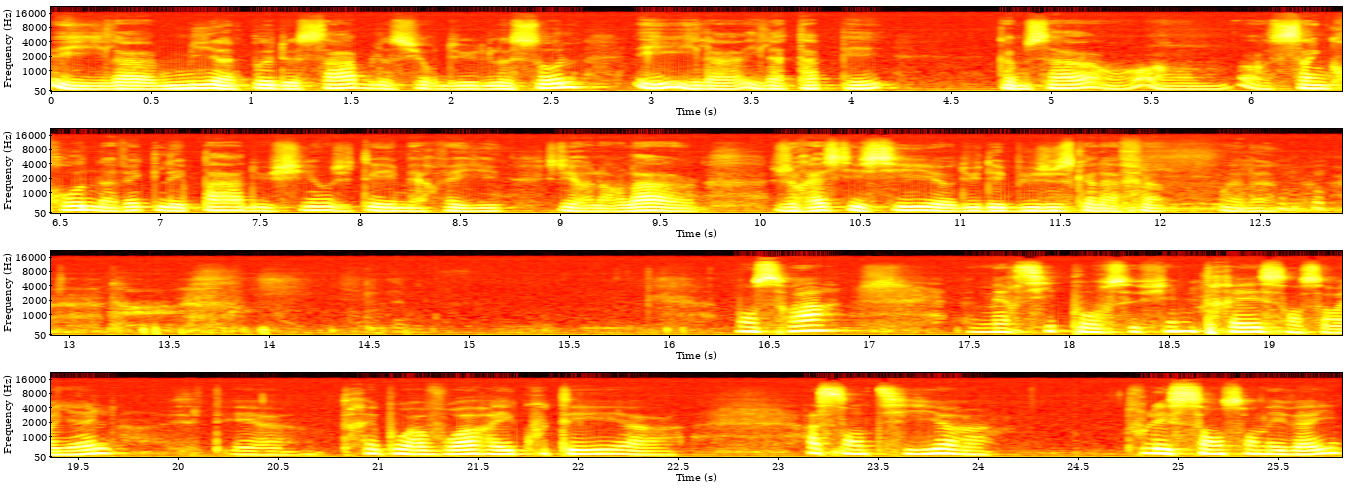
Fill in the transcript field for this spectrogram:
et il a mis un peu de sable sur du, le sol, et il a, il a tapé comme ça, en, synchrone avec les pas du chien. J'étais émerveillé. Je dis, alors là, je reste ici euh, du début jusqu'à la fin. Bonsoir. Merci pour ce film très sensoriel. C'était euh, très beau à voir, à écouter, à, sentir, tous les sens en éveil.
